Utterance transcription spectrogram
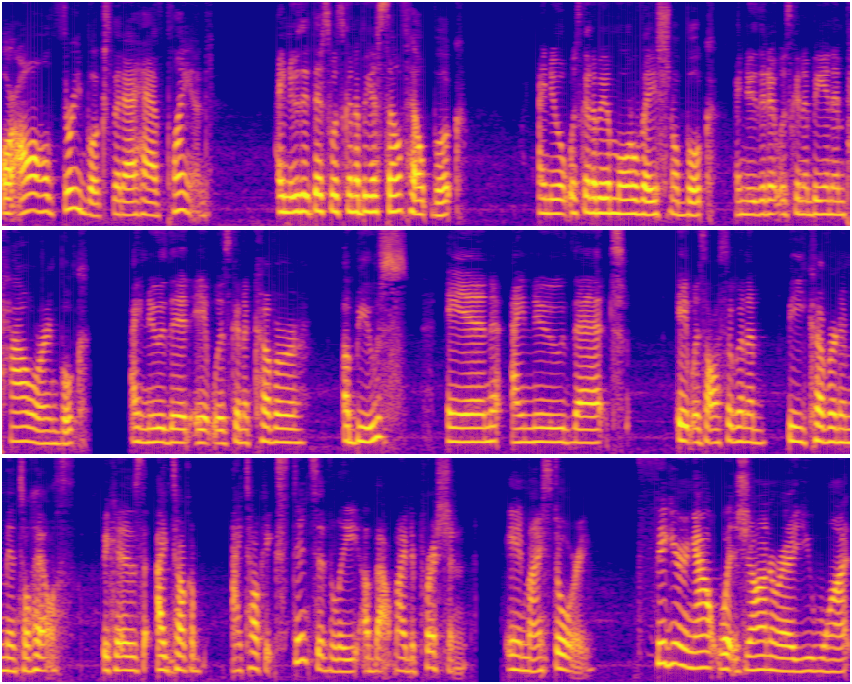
or all three books that I have planned. I knew that this was going to be a self-help book. I knew it was going to be a motivational book. I knew that it was going to be an empowering book. I knew that it was going to cover abuse. And I knew that it was also going to be covered in mental health because I talk, I talk extensively about my depression in my story. Figuring out what genre you want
